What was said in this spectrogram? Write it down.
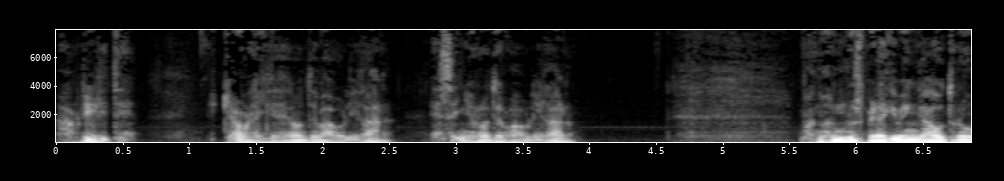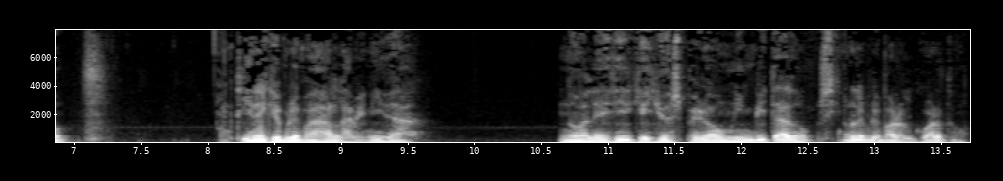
abrirte. Y claro, la iglesia no te va a obligar. El Señor no te va a obligar. Cuando uno espera que venga otro, tiene que preparar la venida. No vale decir que yo espero a un invitado si no le preparo el cuarto.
